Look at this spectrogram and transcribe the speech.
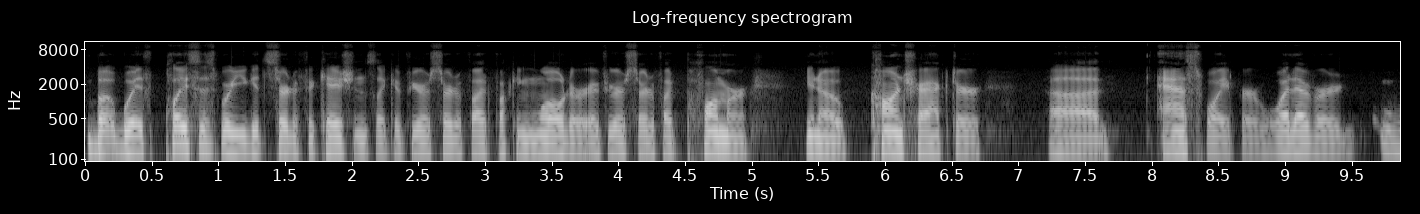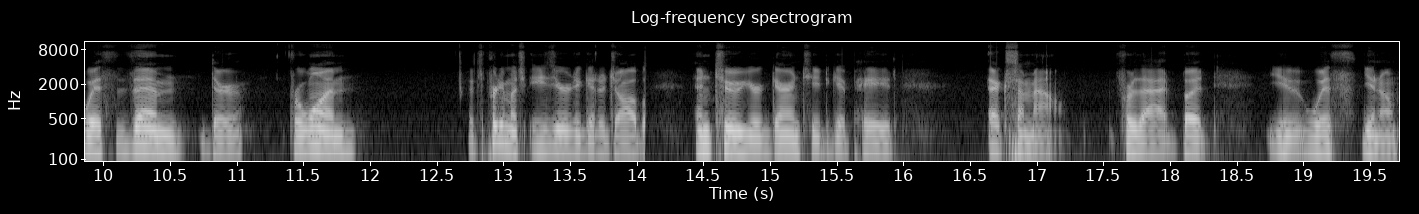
But with places where you get certifications, like if you're a certified fucking welder, if you're a certified plumber, you know, contractor, uh, ass wiper, whatever, with them, they're, for one, it's pretty much easier to get a job, and two, you're guaranteed to get paid X amount for that. But you, with, you know,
